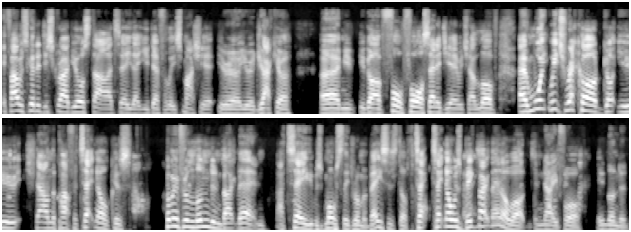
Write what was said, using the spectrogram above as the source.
if I was going to describe your style, I'd say that you definitely smash it. You're a you're a jacker. Um, you you've got a full force energy, here, which I love. And which which record got you down the path of techno? Because coming from London back then, I'd say it was mostly drum and bass and stuff. Tech techno was big back then, or what? In '94 in London.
